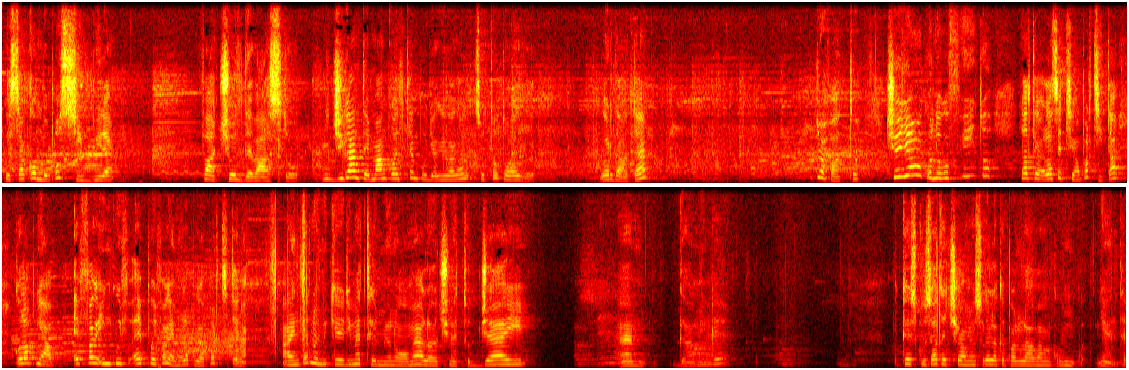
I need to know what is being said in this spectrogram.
questa combo possibile faccio il devasto il gigante manco il tempo di arrivare sotto torre. Guardate. Già fatto. Ci vediamo quando ho finito la, settima partita con la prima e, fare, cui, e poi faremo la prima partita in Ah, intanto mi chiede di mettere il mio nome, allora ci metto J M Gaming. Ok, scusate, c'era mia sorella che parlava, comunque niente.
